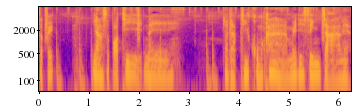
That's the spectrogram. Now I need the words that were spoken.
สเปคยางสปอร์ตที่ในระดับที่คุ้มค่าไม่ได้ซิ่งจ๋าเนี่ย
